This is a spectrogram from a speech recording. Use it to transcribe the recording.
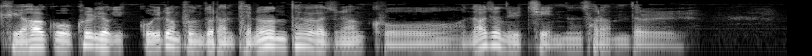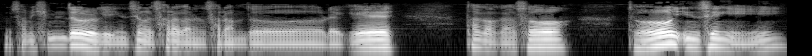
귀하고 권력 있고 이런 분들한테는 다가가지는 않고 낮은 위치에 있는 사람들 참 힘들게 인생을 살아가는 사람들에게 다가가서 더 인생이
